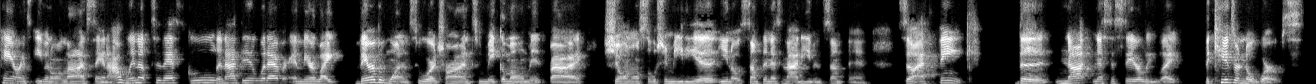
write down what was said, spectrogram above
parents even online saying, "I went up to that school and I did whatever," and they're like they're the ones who are trying to make a moment by showing on social media, you know, something that's not even something. So I think the not necessarily like the kids are no worse.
